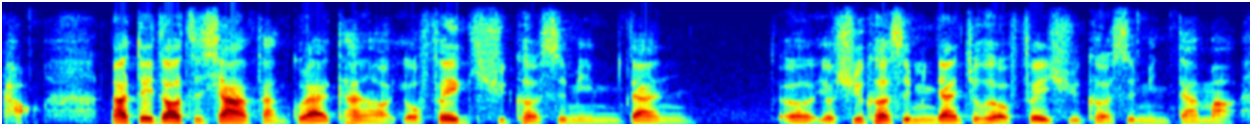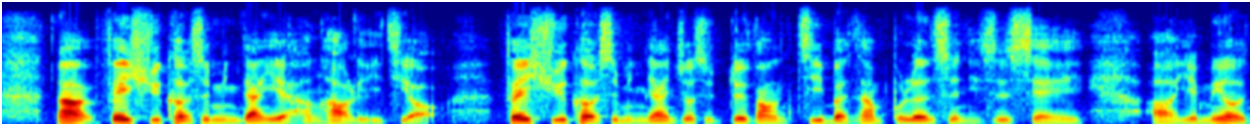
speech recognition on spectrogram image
好，那对照之下，反过来看啊，有非许可式名单，呃，有许可式名单就会有非许可式名单嘛。那非许可式名单也很好理解哦。非许可式名单就是对方基本上不认识你是谁啊，也没有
